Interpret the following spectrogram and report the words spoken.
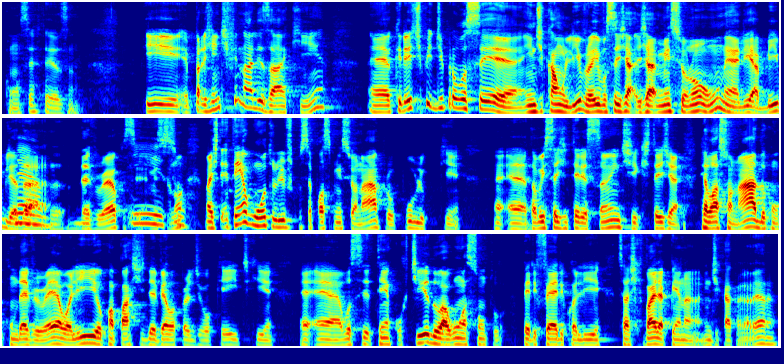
Com certeza. E para a gente finalizar aqui, é, eu queria te pedir para você indicar um livro aí. Você já, já mencionou um, né? Ali a Bíblia é. da, da Devrel, que você Isso. mencionou. Mas tem, tem, algum outro livro que você possa mencionar para o público que é, é, talvez seja interessante, que esteja relacionado com, com DevRel ali, ou com a parte de Developer Advocate, que é, é, você tenha curtido, algum assunto periférico ali, você acha que vale a pena indicar para a galera?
